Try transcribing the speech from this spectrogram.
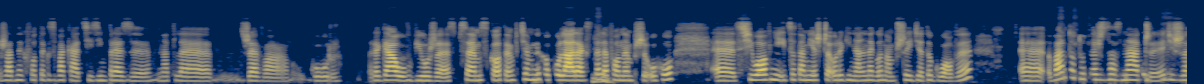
żadnych fotek z wakacji, z imprezy na tle drzewa, gór, regału w biurze, z psem, z kotem w ciemnych okularach, z telefonem przy uchu, e, z siłowni i co tam jeszcze oryginalnego nam przyjdzie do głowy. E, Warto tu też zaznaczyć, że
